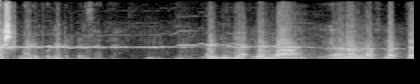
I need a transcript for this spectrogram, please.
ಅಷ್ಟು ಮಾಡಿ ಪುಣ್ಯ ಕಟ್ಕೊಳ್ಳಿ ಯಪ್ಪ, ಏನೋ ಫಸ್ಲತ್ತೆ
